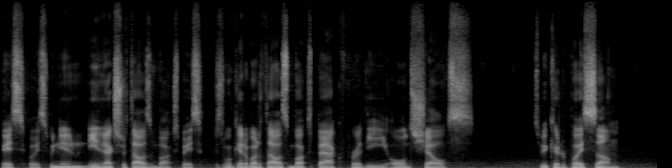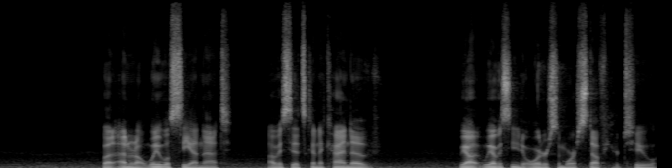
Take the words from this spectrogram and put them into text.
basically. So we need, need an extra thousand bucks, basically, because we'll get about a thousand bucks back for the old shelves. So we could replace some, but I don't know. We will see on that. Obviously, it's going to kind of, we, we obviously need to order some more stuff here, too,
